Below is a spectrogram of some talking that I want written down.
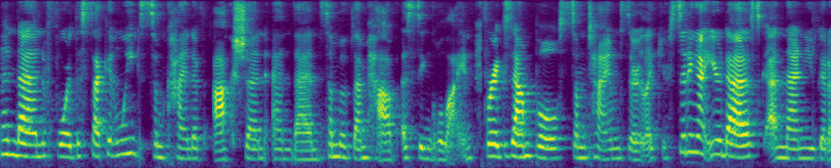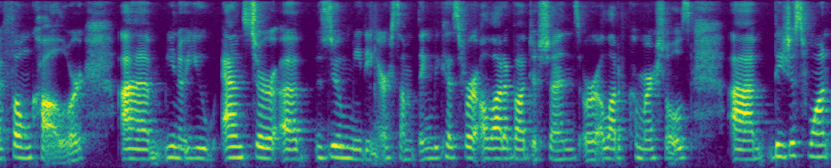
And then for the second week, some kind of action, and then some of them have a single line. For example, sometimes they're like you're sitting at your desk and then you get a phone call or, um, you know, you answer a Zoom meeting or something because for a lot of auditions or a lot of commercials, um, they just want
